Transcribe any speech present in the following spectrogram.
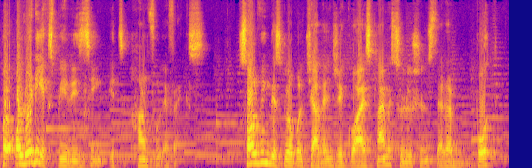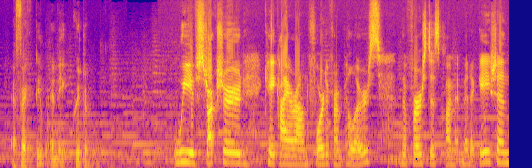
who are already experiencing its harmful effects. Solving this global challenge requires climate solutions that are both effective and equitable. We've structured K-CAI around four different pillars. The first is climate mitigation,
